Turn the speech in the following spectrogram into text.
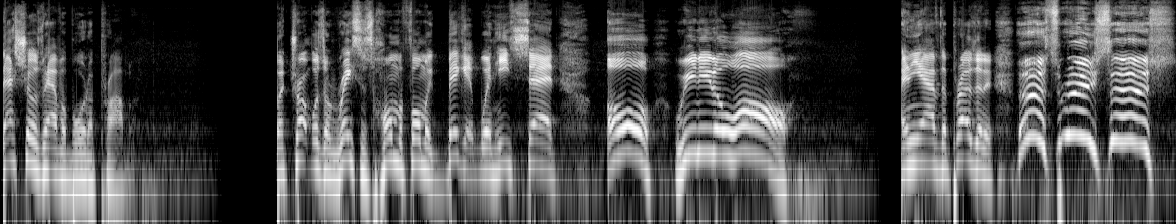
That shows we have a border problem. But Trump was a racist, homophobic bigot when he said, oh, we need a wall. And you have the president, that's racist.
